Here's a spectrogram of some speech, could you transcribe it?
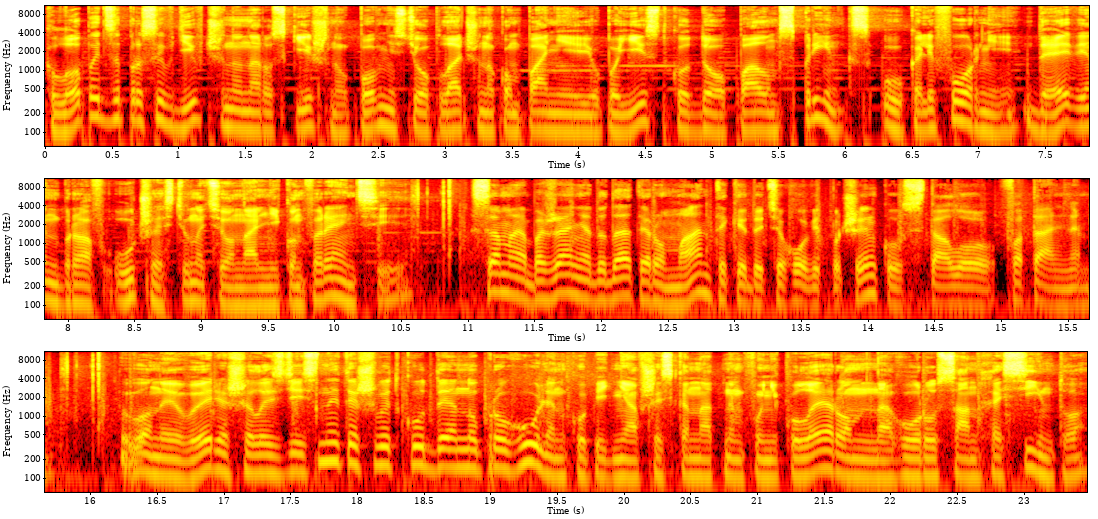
Хлопець запросив дівчину на розкішну, повністю оплачену компанією поїздку до Палм Спрінгс у Каліфорнії, де він брав участь у національній конференції. Саме бажання додати романтики до цього відпочинку стало фатальним. Вони вирішили здійснити швидку денну прогулянку, піднявшись канатним фунікулером на гору Сан Хасінто.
